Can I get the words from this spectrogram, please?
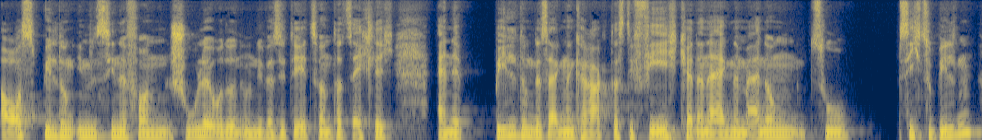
Ausbildung im Sinne von Schule oder Universität, sondern tatsächlich eine Bildung des eigenen Charakters, die Fähigkeit, eine eigene Meinung zu sich zu bilden,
